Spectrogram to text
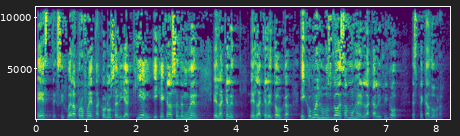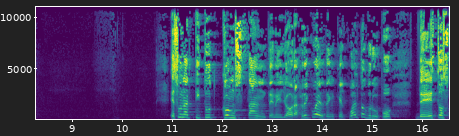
este, si fuera profeta, conocería quién y qué clase de mujer es la que le, es la que le toca. Y cómo él juzgó a esa mujer, la calificó, es pecadora. Es una actitud constante en ello. Ahora, recuerden que el cuarto grupo de estos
